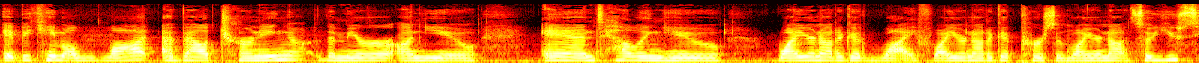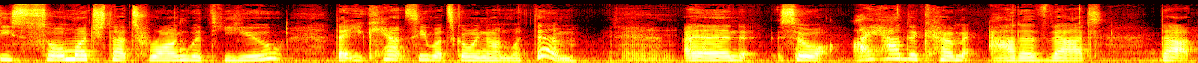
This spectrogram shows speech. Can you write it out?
it became a lot about turning the mirror on you and telling you why you're not a good wife, why you're not a good person, why you're not. So you see so much that's wrong with you that you can't see what's going on with them. And so I had to come out of that that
